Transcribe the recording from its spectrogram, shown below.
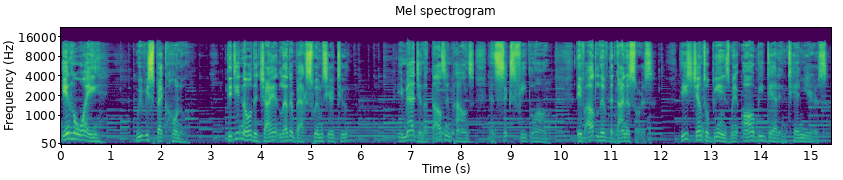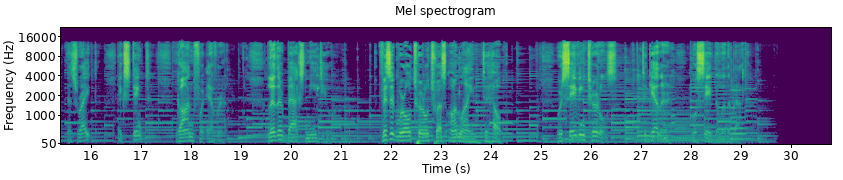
In Hawaii, we respect Honu. Did you know the giant leatherback swims here too? Imagine a thousand pounds and six feet long. They've outlived the dinosaurs. These gentle beings may all be dead in 10 years. That's right, extinct, gone forever. Leatherbacks need you. Visit World Turtle Trust online to help. We're saving turtles. Together, we'll save the leatherback.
